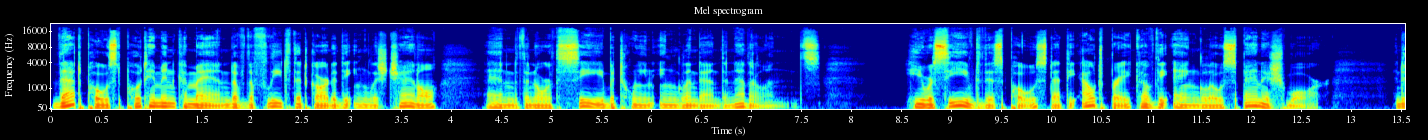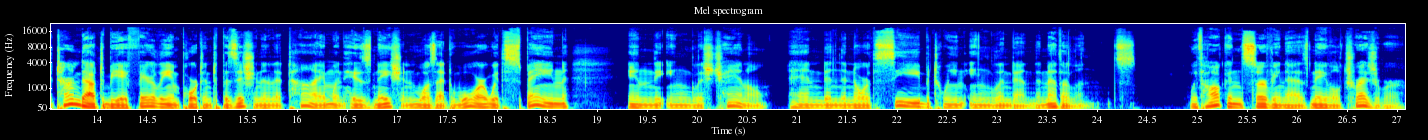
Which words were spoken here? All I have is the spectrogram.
That post put him in command of the fleet that guarded the English Channel and the North Sea between England and the Netherlands. He received this post at the outbreak of the Anglo Spanish War, and it turned out to be a fairly important position in a time when his nation was at war with Spain in the English Channel and in the North Sea between England and the Netherlands. With Hawkins serving as naval treasurer,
